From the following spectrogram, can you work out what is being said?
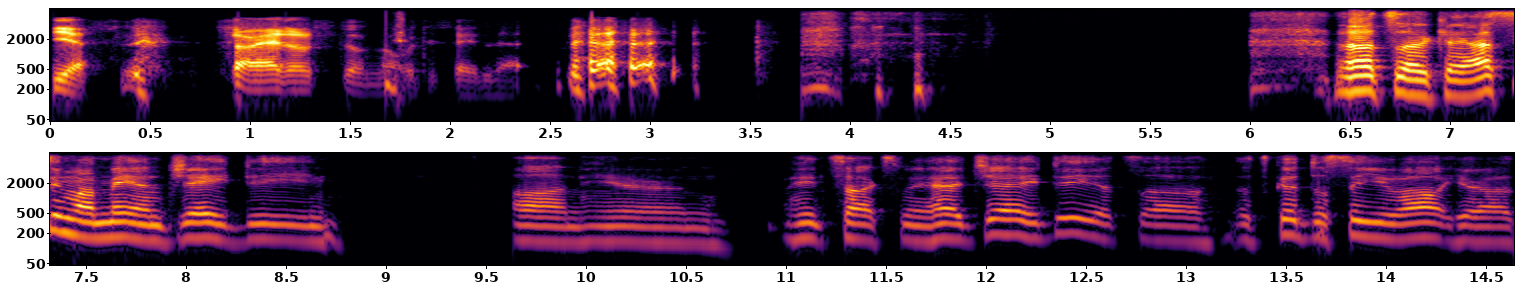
Yes. Sorry, I don't still know what to say to that. That's okay. I see my man JD on here, and he texts me, "Hey JD, it's uh, it's good to see you out here. I,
